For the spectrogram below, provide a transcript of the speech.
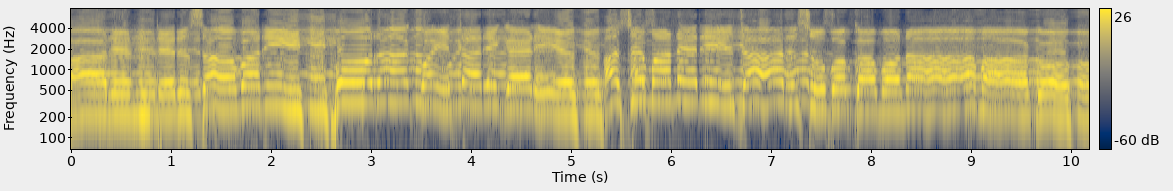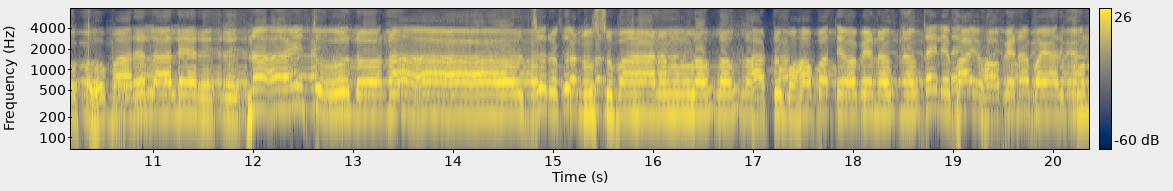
কারেন্টের সাওয়ারি বোরা কই তার গাড়ে। আসমানের যার শুভ কামনা মাগো, তোমার লালের নাই তুলনা। জোরকান সুবহানাল্লাহ। আটু মহাপাতে হবে না। তাইলে ভাই হবে না ভাই, আর কোন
